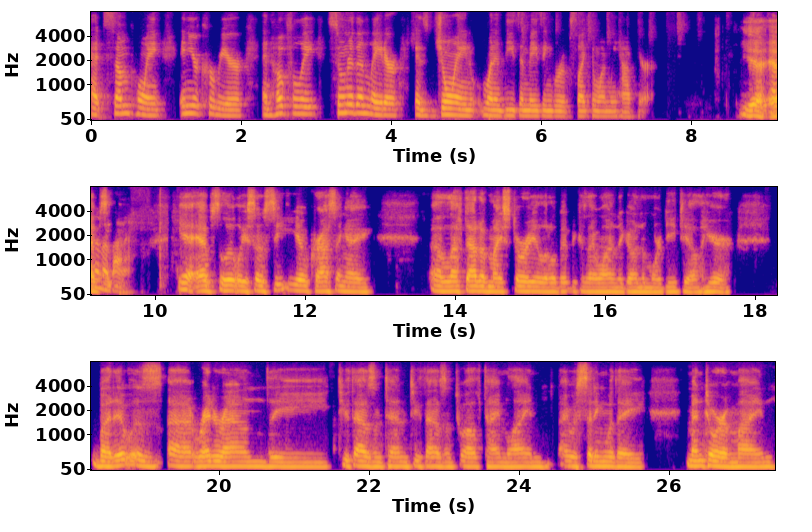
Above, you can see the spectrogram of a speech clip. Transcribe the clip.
at some point in your career and hopefully sooner than later is join one of these amazing groups like the one we have here. Yeah, so absolutely. Yeah, absolutely. So CEO Crossing, I uh, left out of my story a little bit because I wanted to go into more detail here but it was uh, right around the 2010 2012 timeline. I was sitting with a mentor of mine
